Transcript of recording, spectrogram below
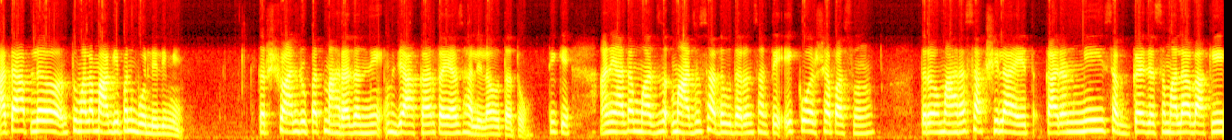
आता आपलं तुम्हाला मागे पण बोललेली मी. तर श्वान रूपात महाराजांनी म्हणजे आकार तयार झालेला होता तो. ठीक आहे. आणि आता माझं माझं साधं उदाहरण सांगते. एक वर्षापासून तर महाराज साक्षीला आहेत. कारण मी सगळं जसं मला बाकी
